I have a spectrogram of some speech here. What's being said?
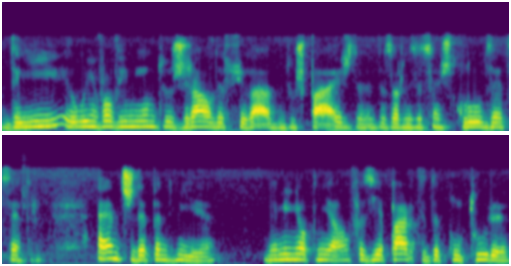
daí o envolvimento geral da sociedade, dos pais, de, das organizações de clubes, etc. Antes da pandemia, na minha opinião, fazia parte da cultura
